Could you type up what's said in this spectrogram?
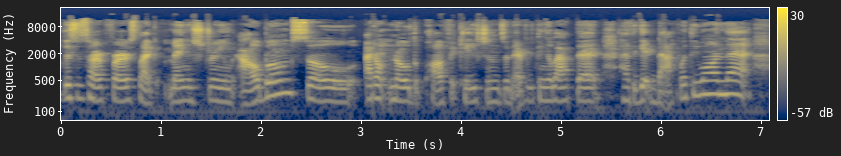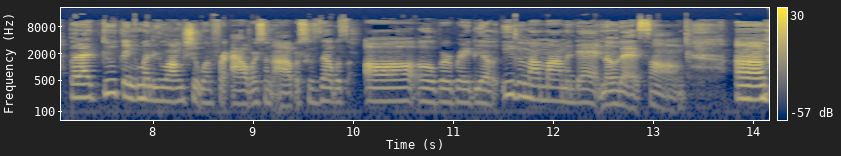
this is her first like mainstream album. So I don't know the qualifications and everything about that. I have to get back with you on that. But I do think Muni Long should win for hours and hours because that was all over radio. Even my mom and dad know that song. Um,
